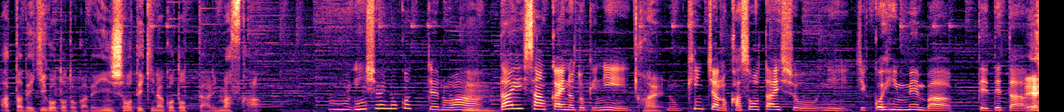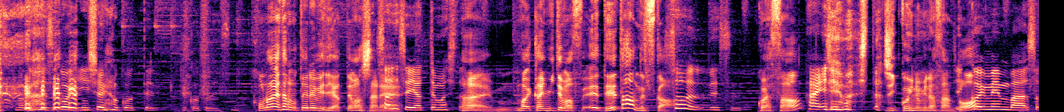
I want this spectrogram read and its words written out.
あった出来事とかで印象的なことってありますか？うん印象に残ってるのは、うん第3回の時にはい金ちゃんの仮装大賞に実行委員メンバーで出たえのがすごい印象に残ってることですね。この間もテレビでやってましたねそうですよやってましたね。はい毎回見てますえ出たんですか？そうです。小安さん？はい出ました。実行委員の皆さんと？実行委員メンバーそ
